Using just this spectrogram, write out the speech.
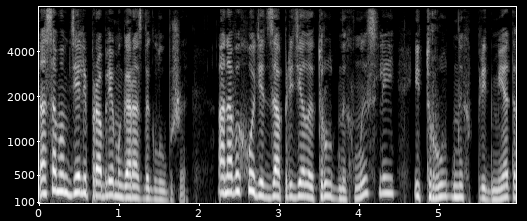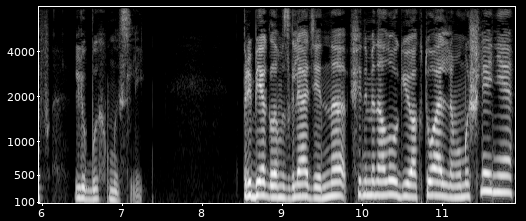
На самом деле проблема гораздо глубже. Она выходит за пределы трудных мыслей и трудных предметов любых мыслей. При беглом взгляде на феноменологию актуального мышления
